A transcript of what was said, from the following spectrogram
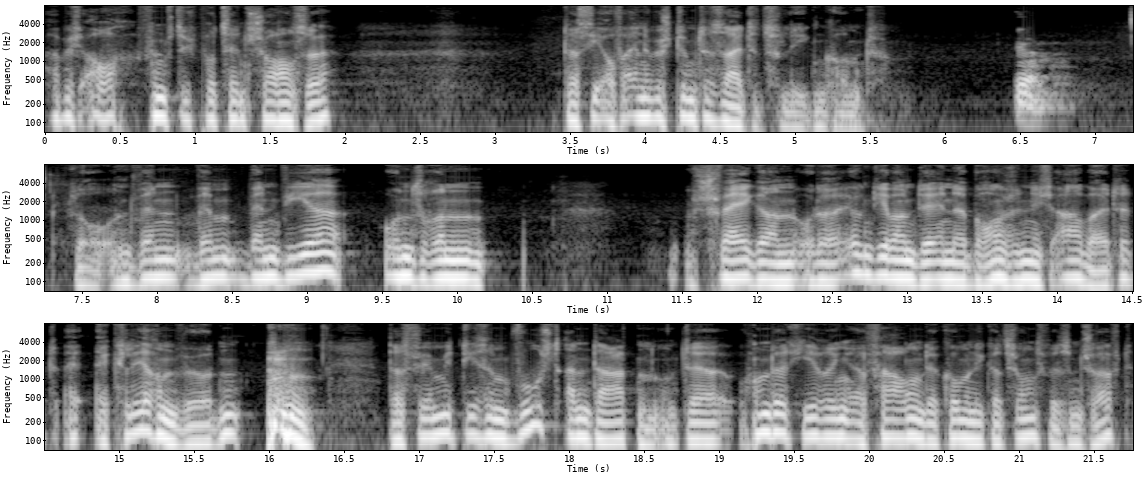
habe ich auch 50% Chance, dass sie auf eine bestimmte Seite zu liegen kommt. Ja. So, und wenn, wenn, wenn wir unseren Schwägern oder irgendjemandem, der in der Branche nicht arbeitet, er erklären würden, dass wir mit diesem Wust an Daten und der hundertjährigen Erfahrung der Kommunikationswissenschaft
